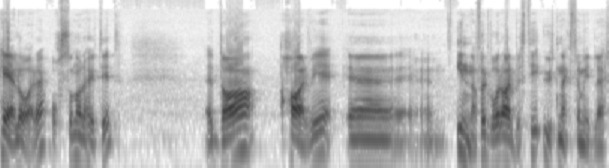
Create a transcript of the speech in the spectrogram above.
hele året, også når det er høytid. da har vi eh, innafor vår arbeidstid uten ekstra midler.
